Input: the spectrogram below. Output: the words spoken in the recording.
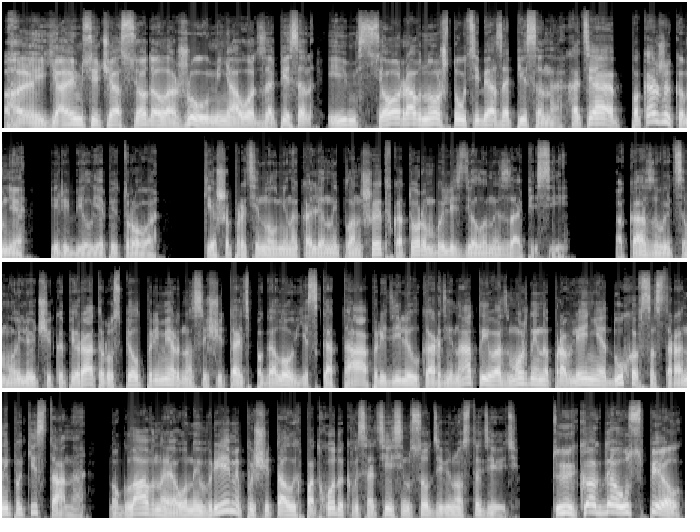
А «Я им сейчас все доложу, у меня вот записан. Им все равно, что у тебя записано. Хотя, покажи-ка мне», – перебил я Петрова. Кеша протянул мне на коленный планшет, в котором были сделаны записи. Оказывается, мой летчик-оператор успел примерно сосчитать поголовье скота, определил координаты и возможные направления духов со стороны Пакистана. Но главное, он и время посчитал их подхода к высоте 799. «Ты когда успел?»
